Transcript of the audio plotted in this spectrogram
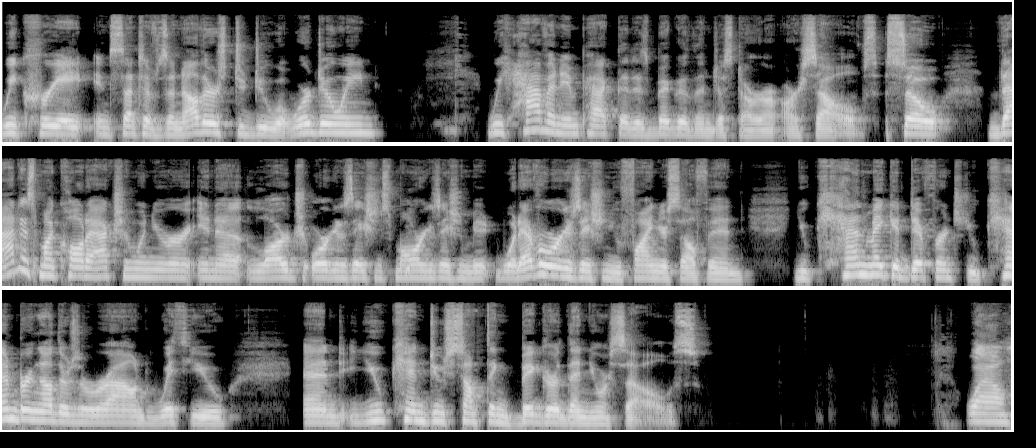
We create incentives in others to do what we're doing. We have an impact that is bigger than just our, ourselves. So that is my call to action when you're in a large organization, small organization, whatever organization you find yourself in. You can make a difference. You can bring others around with you and you can do something bigger than yourselves. Wow.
